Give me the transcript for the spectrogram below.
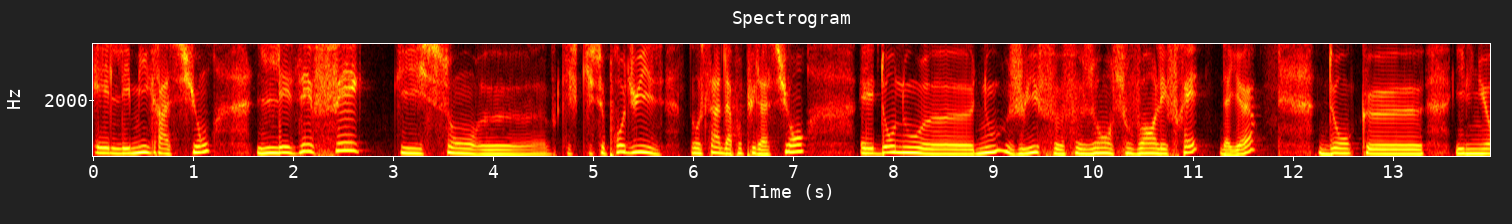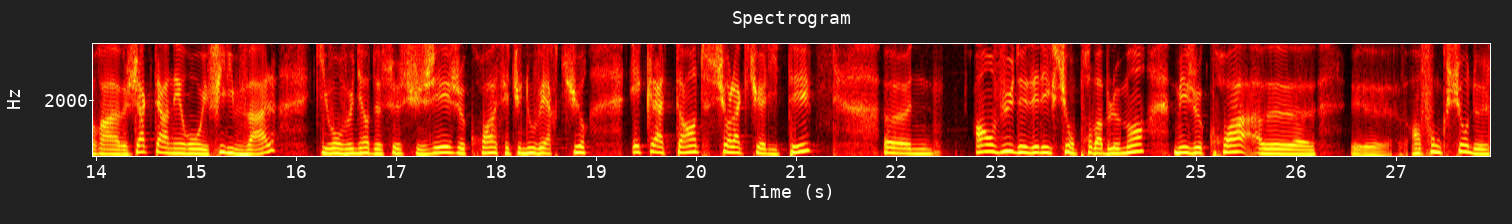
et les migrations, les effets qui sont euh, qui, se produisent au sein de la population et dont nous euh, nous juifs faisons souvent les frais d'ailleurs. Donc euh, il y aura Jacques Ternero et Philippe Val qui vont venir de ce sujet. Je crois c'est une ouverture éclatante sur l'actualité. En vue des élections probablement, mais je crois en fonction de,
